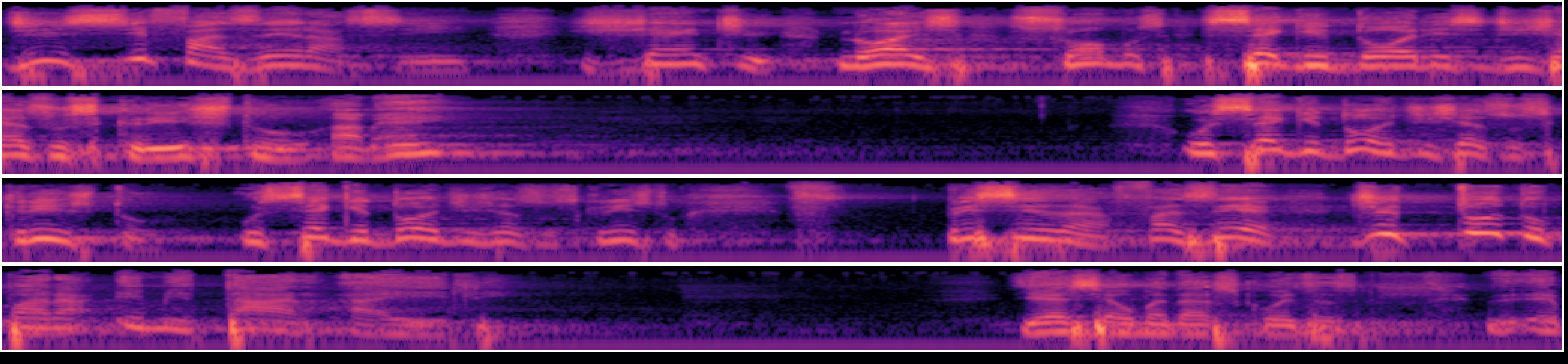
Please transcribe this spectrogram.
de se fazer assim. Gente, nós somos seguidores de Jesus Cristo, amém? O seguidor de Jesus Cristo, o seguidor de Jesus Cristo, precisa fazer de tudo para imitar a Ele. E essa é uma das coisas. Eh,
